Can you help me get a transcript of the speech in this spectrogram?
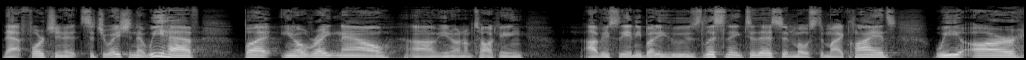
that fortunate situation that we have, but, you know, right now, uh, you know, and I'm talking obviously anybody who's listening to this and most of my clients, we are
